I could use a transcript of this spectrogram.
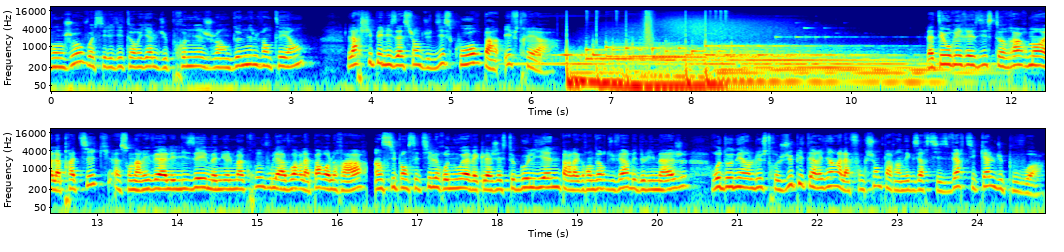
Bonjour, voici l'éditorial du 1er juin 2021, L'archipélisation du discours par Yves Tréhard. La théorie résiste rarement à la pratique. À son arrivée à l'Élysée, Emmanuel Macron voulait avoir la parole rare. Ainsi pensait-il renouer avec la geste gaulienne par la grandeur du verbe et de l'image, redonner un lustre jupitérien à la fonction par un exercice vertical du pouvoir.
